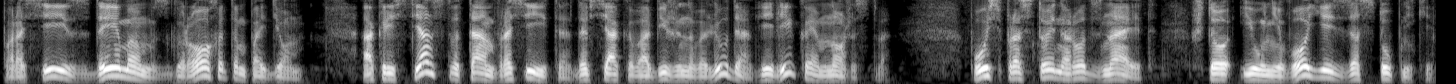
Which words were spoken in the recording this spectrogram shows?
по России с дымом, с грохотом пойдем. А крестьянство там, в России-то, до всякого обиженного люда, великое множество. Пусть простой народ знает, что и у него есть заступники,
